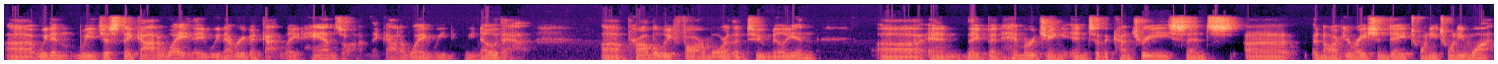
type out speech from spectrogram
Uh, we didn't. We just they got away. They we never even got laid hands on them. They got away. We we know that. Uh, probably far more than two million. Uh, and they've been hemorrhaging into the country since uh, inauguration day 2021.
